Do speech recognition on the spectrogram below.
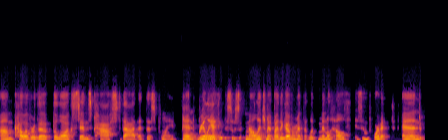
Um, however, the, the law extends past that at this point. And really, I think this was acknowledgement by the government that, look, mental health is important. And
